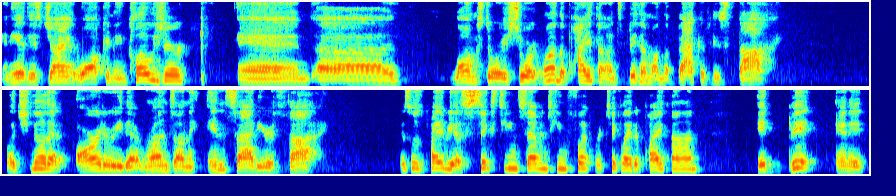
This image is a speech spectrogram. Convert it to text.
And he had this giant walk-in enclosure, and uh, long story short, one of the pythons bit him on the back of his thigh. But you know that artery that runs on the inside of your thigh? This was probably a 16, 17 foot reticulated python. It bit, and it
